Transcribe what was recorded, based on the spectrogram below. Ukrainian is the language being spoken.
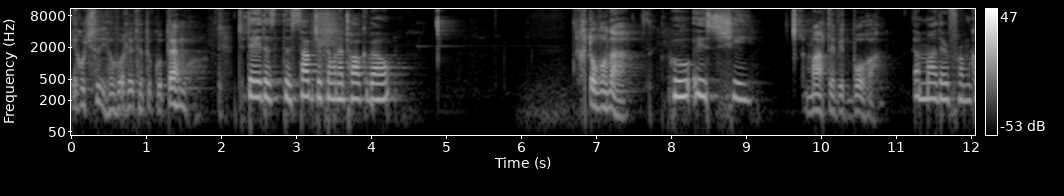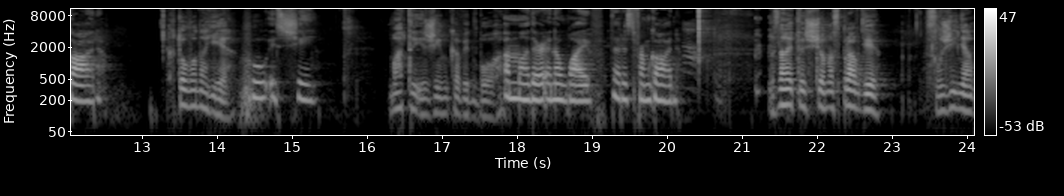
Я хочу сьогодні говорити таку тему. Today, the, the subject I want to talk about Хто вона? who is she? Мати від Бога. A mother from God. Хто вона є? Who is she? Мати і жінка від Бога. A mother and a wife that is from God. Ви знаєте, що насправді служіння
